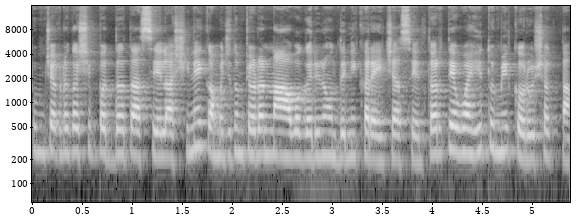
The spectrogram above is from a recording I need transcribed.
तुमच्याकडे कशी पद्धत असेल अशी नाही का? म्हणजे तुमच्याकडं नाव वगैरे नोंदणी करायची असेल तर तेव्हाही तुम्ही करू शकता.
